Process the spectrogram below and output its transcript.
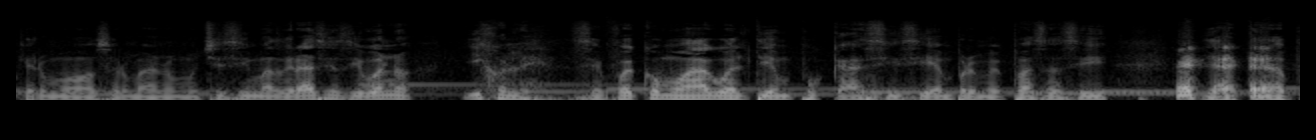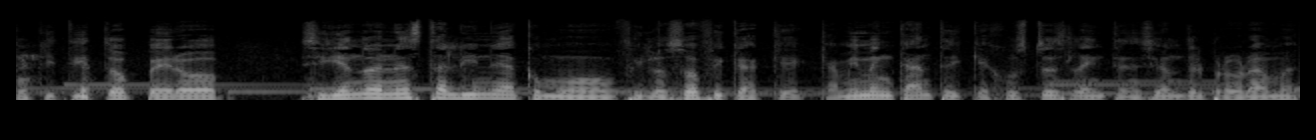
qué hermoso hermano, muchísimas gracias. Y bueno, híjole, se fue como agua el tiempo, casi siempre me pasa así, ya queda poquitito, pero siguiendo en esta línea como filosófica que, que a mí me encanta y que justo es la intención del programa,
